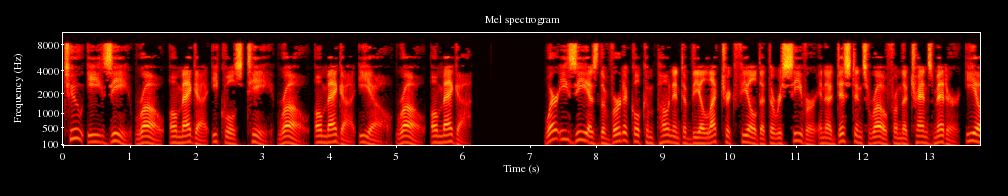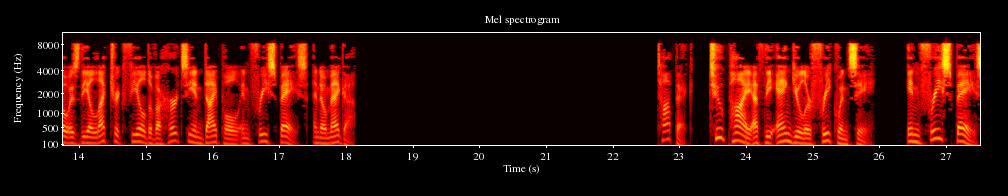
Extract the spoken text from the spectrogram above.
2 e z rho omega equals T rho omega eo rho omega. Where Ez is the vertical component of the electric field at the receiver in a distance ρ from the transmitter, Eo is the electric field of a Hertzian dipole in free space, and omega 2 pi f the angular frequency. In free space,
